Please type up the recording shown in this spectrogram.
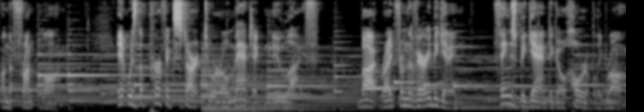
on the front lawn. It was the perfect start to a romantic new life. But right from the very beginning, things began to go horribly wrong.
